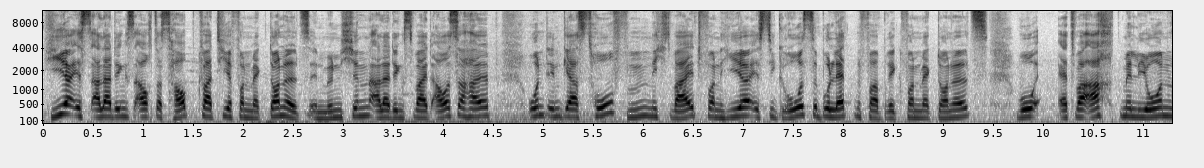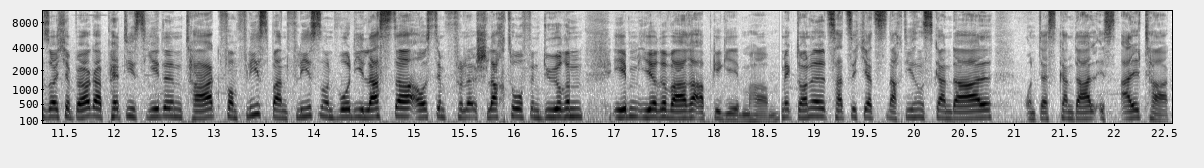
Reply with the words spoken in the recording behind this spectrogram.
Hier ist allerdings auch das Hauptquartier von McDonalds in München, allerdings weit außerhalb. Und in Gersthofen, nicht weit von hier, ist die große Bulettenfabrik von McDonalds, wo etwa 8 Millionen solche Burger Patties jeden Tag vom Fließband fließen und wo die Laster aus dem Schlachthof in Düren eben ihre Ware abgegeben haben. McDonalds hat sich jetzt nach diesem Skandal und der Skandal ist Alltag.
